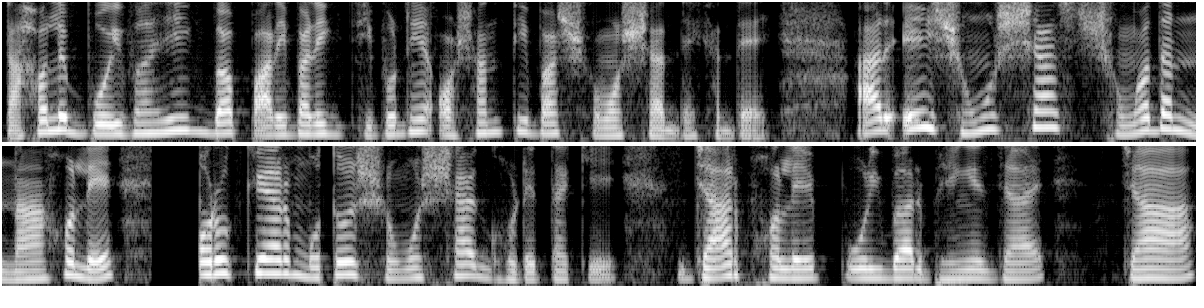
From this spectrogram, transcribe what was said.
তাহলে বৈবাহিক বা পারিবারিক জীবনে অশান্তি বা সমস্যা দেখা দেয়। আর এই সমস্যার সমাধান না হলে পরকেয়ার মতো সমস্যা ঘটে থাকে, যার ফলে পরিবার ভেঙে যায়, যা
